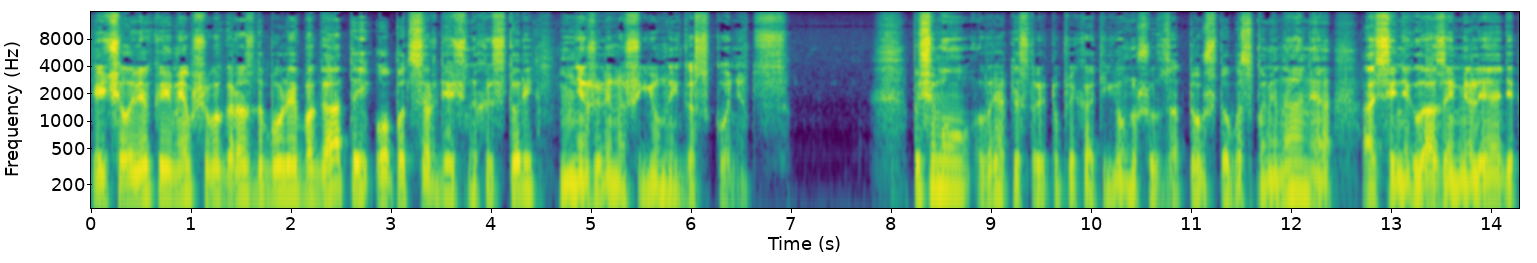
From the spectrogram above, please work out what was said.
и человека, имевшего гораздо более богатый опыт сердечных историй, нежели наш юный гасконец. Почему вряд ли стоит упрекать юношу за то, что воспоминания о синеглазой Меледи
